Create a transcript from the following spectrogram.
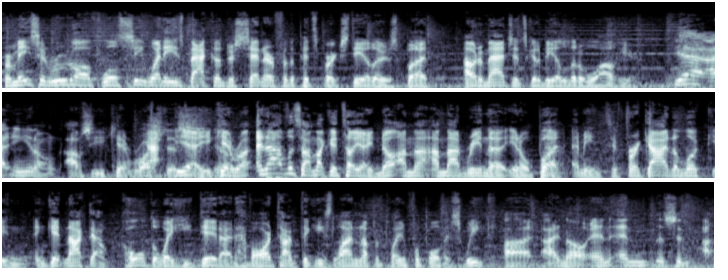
for Mason Rudolph, we'll see when he's back under center for the Pittsburgh Steelers, but I would imagine it's going to be a little while here. Yeah, I, you know, obviously you can't rush Uh, this. yeah, you, can't know. run. And uh, listen, I'm not going to tell you I know. I'm not. I'm not reading the. You know, but I mean, to, for a guy to look and, and get knocked out cold the way he did, I'd have a hard time thinking he's lining up and playing football this week. I I know, and and listen, I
